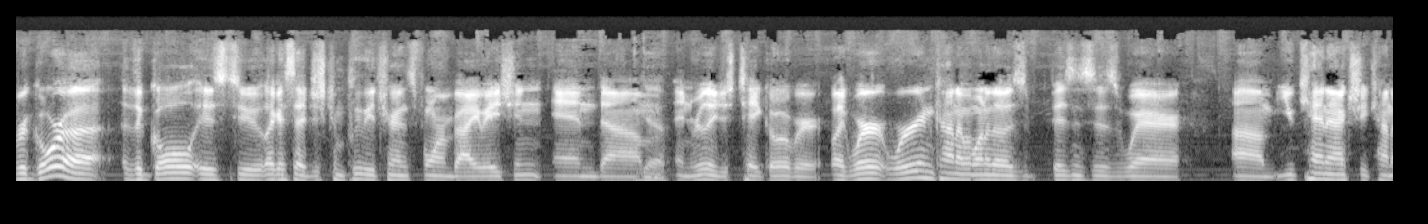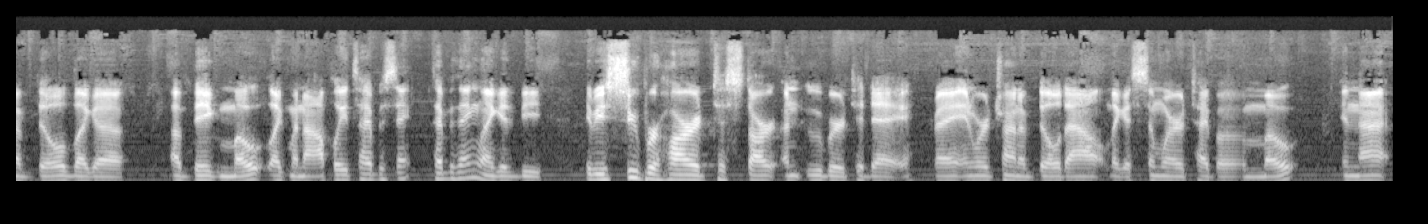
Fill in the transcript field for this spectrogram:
Reggora, the goal is to, like I said, just completely transform valuation and um, Yeah. and really just take over. Like we're we're in kind of one of those businesses where um, you can actually kind of build like a, a big moat, like monopoly type of thing, type of thing. Like it'd be it'd be super hard to start an Uber today, right? And we're trying to build out like a similar type of moat in that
